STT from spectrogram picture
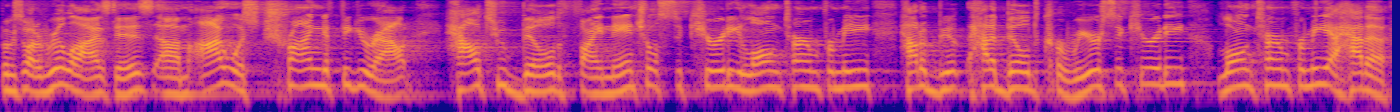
because what I realized is um, I was trying to figure out how to build financial security long term for me, how to, how to build career security long term for me. I had a,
